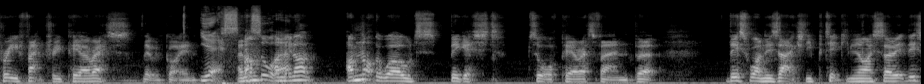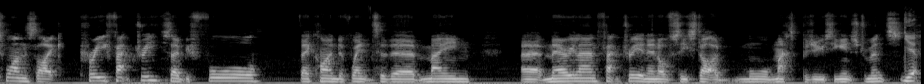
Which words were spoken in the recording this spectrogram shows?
pre-factory PRS that we've got in. Yes, and I I'm, saw I that. mean, I'm, I'm not the world's biggest sort of PRS fan, but this one is actually particularly nice. So it, this one's like pre-factory, so before they kind of went to the main uh, Maryland factory, and then obviously started more mass-producing instruments. Yep.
